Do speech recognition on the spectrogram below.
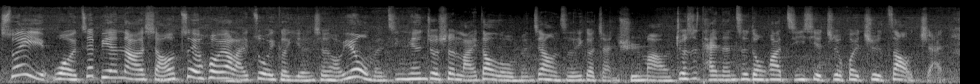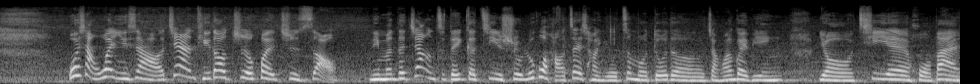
所以我这边呢，想要最后要来做一个延伸哦，因为我们今天就是来到了我们这样子的一个展区嘛，就是台南自动化机械智慧制造展。我想问一下啊，既然提到智慧制造，你们的这样子的一个技术，如果好在场有这么多的长官贵宾，有企业伙伴。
